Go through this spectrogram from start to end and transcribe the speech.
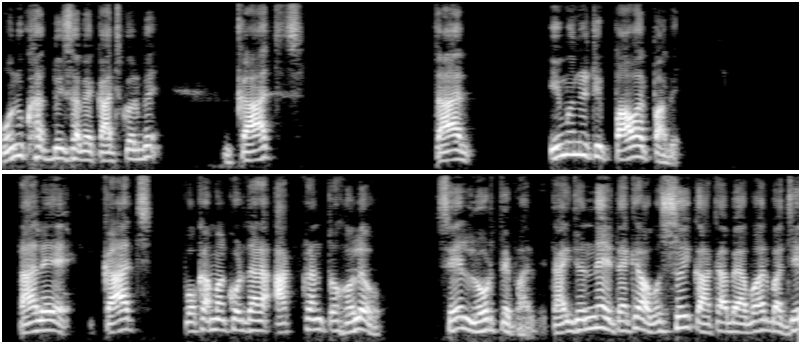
অনুখাদ্য হিসাবে কাজ করবে, গাছ তার ইমিউনিটি পাওয়ার পাবে। তাহলে গাছ পোকামাকড় দ্বারা আক্রান্ত হলেও সে লড়তে পারবে। তাই জন্য এটাকে অবশ্যই কাকা ব্যবহার বা যে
